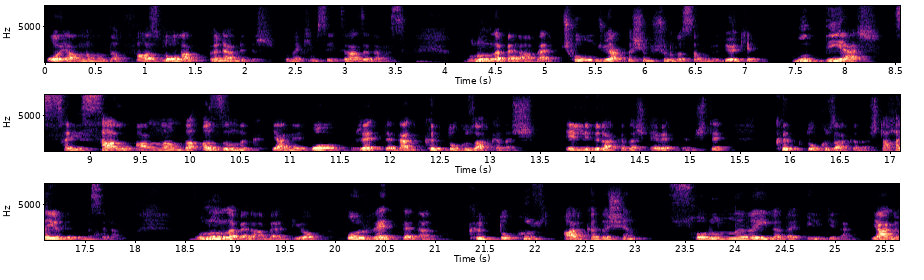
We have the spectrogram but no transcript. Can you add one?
oy anlamında fazla olan önemlidir. Buna kimse itiraz edemez. Bununla beraber çoğulcu yaklaşım şunu da savunuyor. Diyor ki bu diğer sayısal anlamda azınlık yani o reddeden 49 arkadaş. 51 arkadaş evet demişti. 49 arkadaş da hayır dedi mesela. Bununla beraber diyor o reddeden 49 arkadaşın sorunlarıyla da ilgilen. Yani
